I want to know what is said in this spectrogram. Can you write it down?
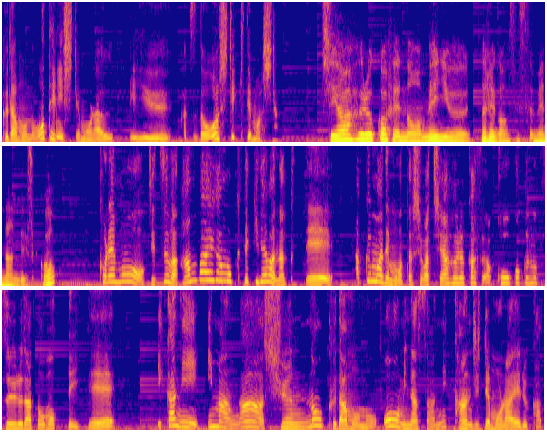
果物を手にしてもらうっていう活動をしてきてました。チアフルカフェのメニュー誰がおすすめなんですか？これも実は販売が目的ではなくてあくまでも私はチアフルカフェは広告のツールだと思っていていかに今が旬の果物を皆さんに感じてもらえるか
